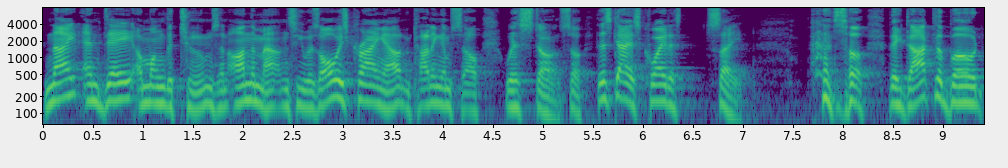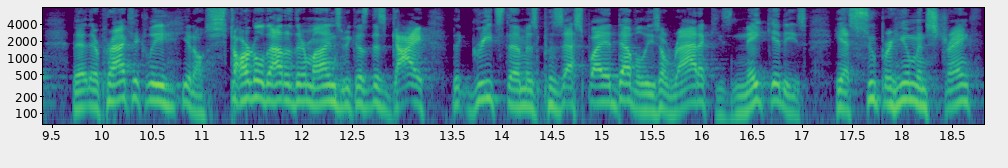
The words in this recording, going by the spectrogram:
Night and day among the tombs and on the mountains, he was always crying out and cutting himself with stones. So this guy is quite a sight. so they dock the boat. They're, practically, you know, startled out of their minds because this guy that greets them is possessed by a devil. He's erratic. He's naked. He's, he has superhuman strength.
